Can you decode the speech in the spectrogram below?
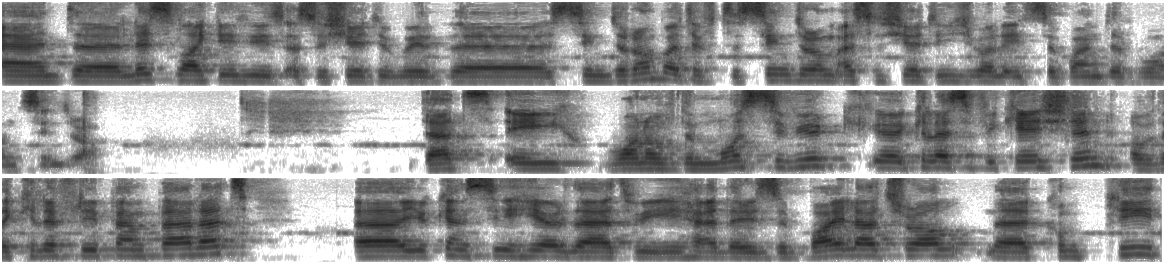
and uh, less likely it is associated with uh, syndrome, but if the syndrome associated, usually it's the van der Woude syndrome. That's a one of the most severe uh, classification of the cleft lip and palate. Uh, you can see here that we had there is a bilateral uh, complete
